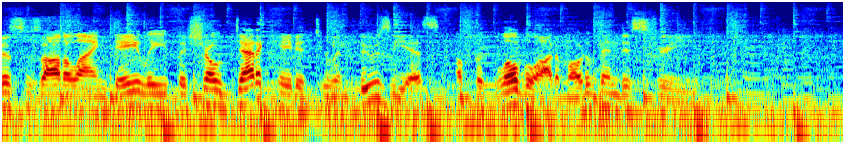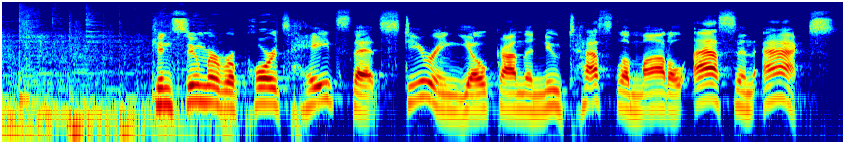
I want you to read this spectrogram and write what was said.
This is Autoline Daily, the show dedicated to enthusiasts of the global automotive industry. Consumer Reports hates that steering yoke on the new Tesla Model S and X.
